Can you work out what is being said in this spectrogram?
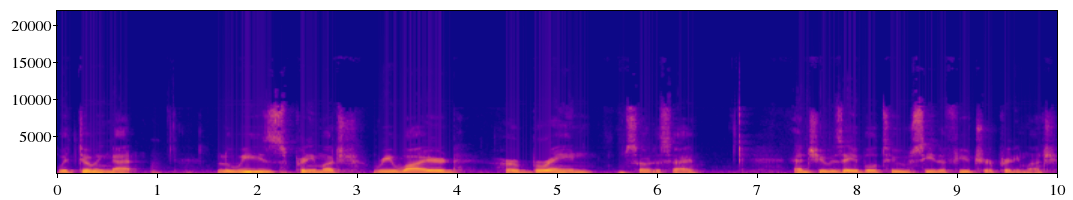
With doing that, Louise pretty much rewired her brain, so to say, and she was able to see the future pretty much.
